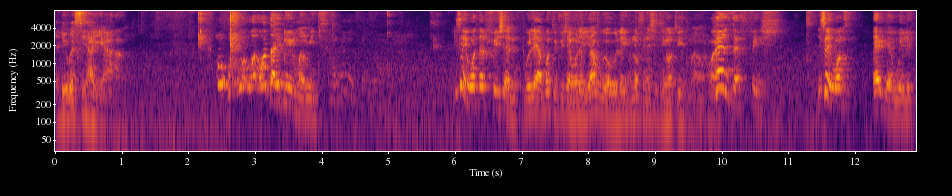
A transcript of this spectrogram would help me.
and you will see how you are. What, what, what are you doing, my meat? I don't even know. You said you wanted fish and wele, I bought you fish and wele. You have your wele, you've not finished it, you want to eat my own. Why? Where's the fish? You said you want egg and wele.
